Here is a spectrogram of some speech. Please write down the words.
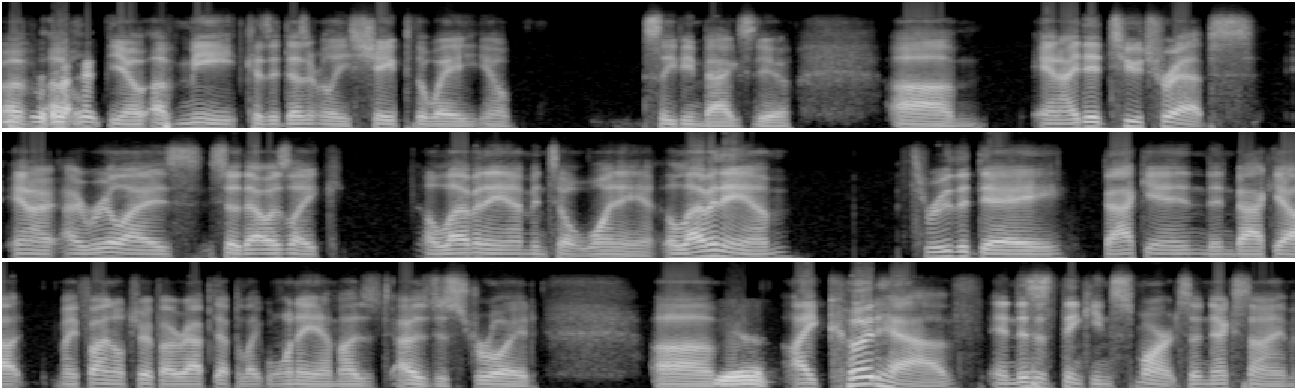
of, of you know of meat because it doesn't really shape the way you know sleeping bags do. Um, and I did two trips and I, I realized so that was like 11 a.m. until 1 a.m. 11 a.m. through the day, back in, then back out. My final trip, I wrapped up at like 1 a.m. I was I was destroyed. Um, yeah. I could have, and this is thinking smart. So next time,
